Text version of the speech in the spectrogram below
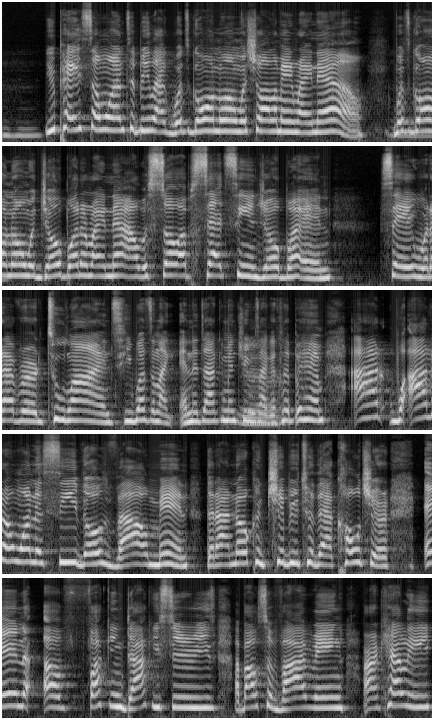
Mm-hmm. You pay someone to be like, what's going on with Charlemagne right now? What's mm-hmm. going on with Joe Budden right now? I was so upset seeing Joe Budden say whatever two lines. He wasn't like in the documentary. It was like a clip of him. I well, I don't want to see those vile men that I know contribute to that culture in a fucking docu series about surviving R. Kelly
